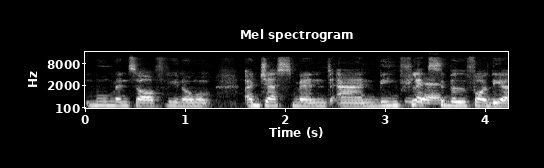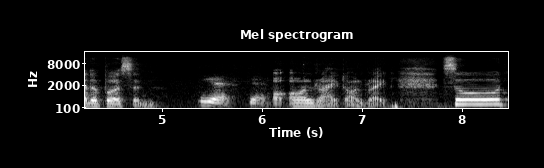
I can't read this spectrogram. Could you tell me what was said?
moments of, you know, adjustment and being flexible yes. for the other person. Yes, yes. All right, all right. So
